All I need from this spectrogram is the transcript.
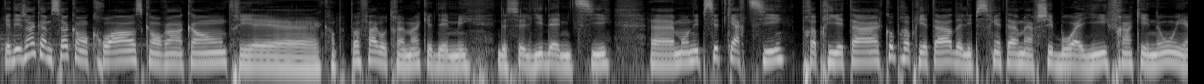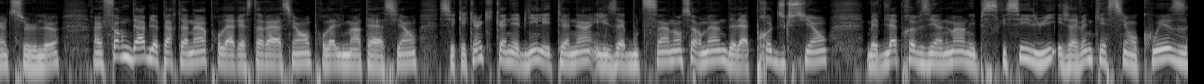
Il y a des gens comme ça qu'on croise, qu'on rencontre et euh, qu'on peut pas faire autrement que d'aimer, de se lier d'amitié. Euh, mon épicier de quartier, propriétaire, copropriétaire de l'épicerie Intermarché Boyer, Franck Hainaut est un de ceux-là. Un formidable partenaire pour la restauration, pour l'alimentation. C'est quelqu'un qui connaît bien les tenants et les aboutissants, non seulement de la production, mais de l'approvisionnement en épicerie. C'est lui. Et j'avais une question quiz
